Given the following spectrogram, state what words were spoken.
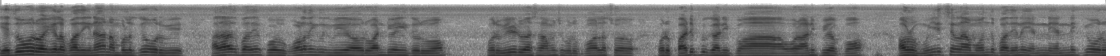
ஏதோ ஒரு வகையில் பார்த்தீங்கன்னா நம்மளுக்கு ஒரு அதாவது பார்த்தீங்கன்னா குழந்தைங்களுக்கு ஒரு வண்டி வாங்கி தருவோம் ஒரு வீடு வாசல் அமைச்சு கொடுப்போம் இல்லை ஸோ ஒரு படிப்புக்கு அனுப்போம் ஒரு அனுப்பி வைப்போம். அவ்வளோ முயற்சியில் நாம் வந்து பார்த்திங்கன்னா என்ன என்றைக்கும் ஒரு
